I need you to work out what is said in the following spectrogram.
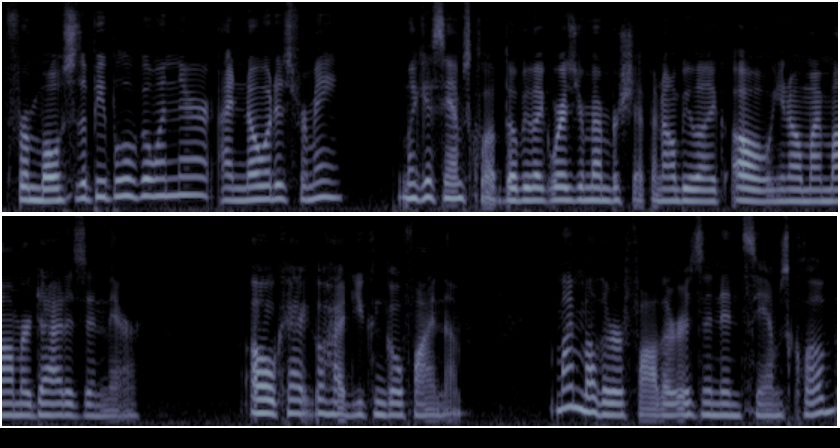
for most of the people who go in there? I know it is for me. Like at Sam's Club, they'll be like, Where's your membership? And I'll be like, Oh, you know, my mom or dad is in there. Oh, okay, go ahead. You can go find them. My mother or father isn't in Sam's Club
